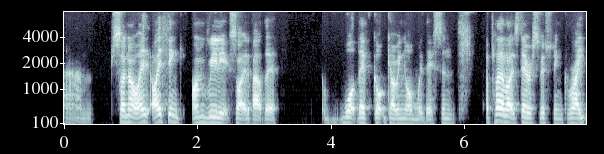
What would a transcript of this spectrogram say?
Um, so no, I, I think I'm really excited about the what they've got going on with this. And a player like Darius Smith's been great,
